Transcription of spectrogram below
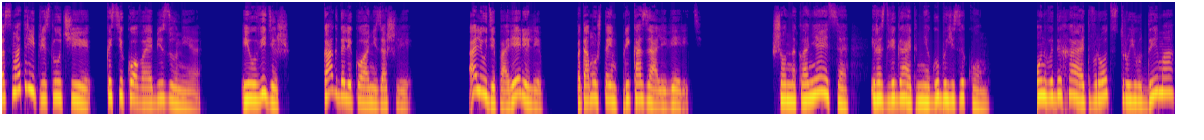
Посмотри при случае косяковое безумие и увидишь, как далеко они зашли. А люди поверили, потому что им приказали верить. Шон наклоняется и раздвигает мне губы языком. Он выдыхает в рот струю дыма,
